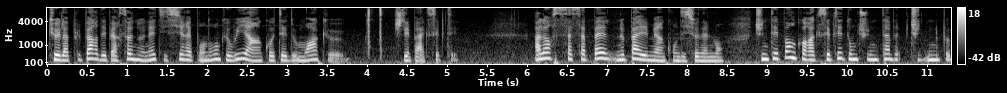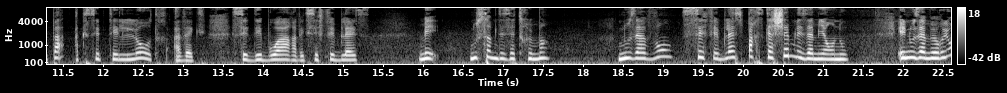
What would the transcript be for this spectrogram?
que la plupart des personnes honnêtes ici répondront que oui, il y a un côté de moi que je n'ai pas accepté. Alors ça s'appelle ne pas aimer inconditionnellement. Tu ne t'es pas encore accepté, donc tu ne, peux pas accepter l'autre avec ses déboires, avec ses faiblesses. Mais nous sommes des êtres humains. Nous avons ces faiblesses parce qu'Hachem les a mis en nous. Et nous aimerions,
